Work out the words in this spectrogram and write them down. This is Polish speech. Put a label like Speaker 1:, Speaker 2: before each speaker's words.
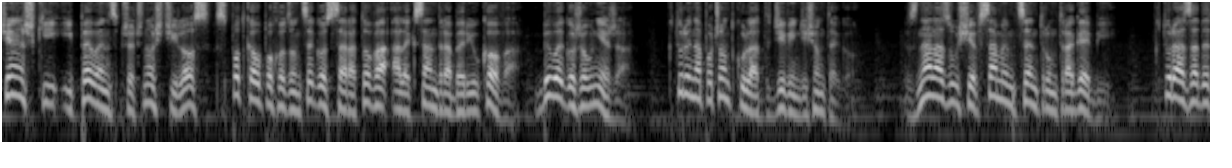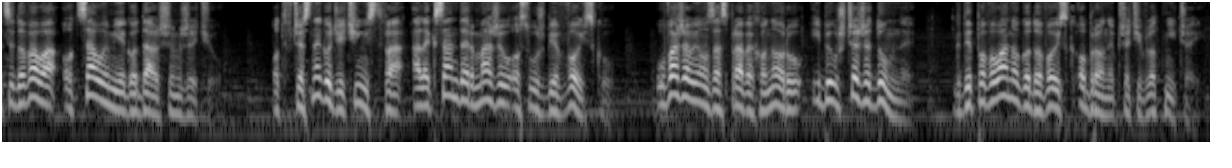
Speaker 1: Ciężki i pełen sprzeczności los spotkał pochodzącego z Saratowa Aleksandra Beriukowa, byłego żołnierza, który na początku lat 90. znalazł się w samym centrum tragedii, która zadecydowała o całym jego dalszym życiu. Od wczesnego dzieciństwa Aleksander marzył o służbie w wojsku. Uważał ją za sprawę honoru i był szczerze dumny, gdy powołano go do wojsk obrony przeciwlotniczej.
